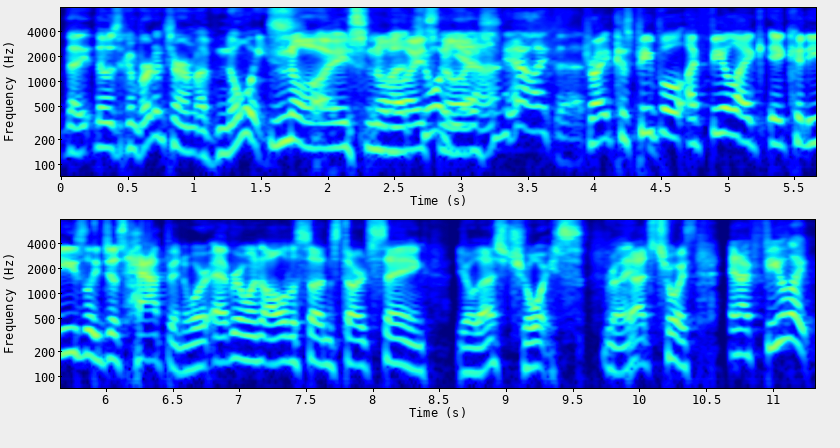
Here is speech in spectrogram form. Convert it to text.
That was a converted term of noise. Noise, noise, choice, noise. Yeah, yeah, I like that. Right? Because people, I feel like it could easily just happen where everyone all of a sudden starts saying, yo, that's choice. Right. That's choice. And I feel like,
